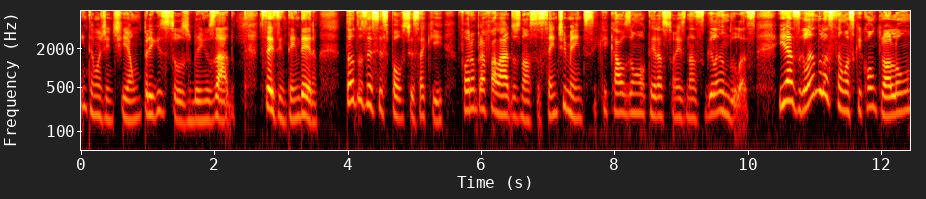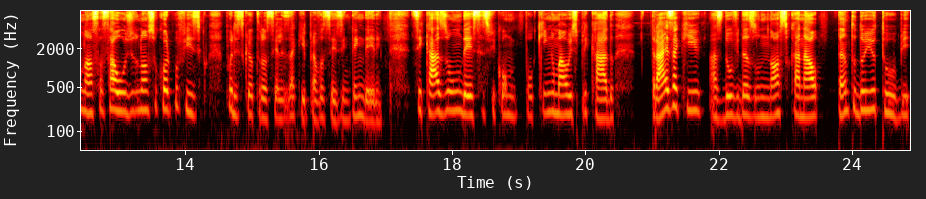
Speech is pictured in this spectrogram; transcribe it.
Então a gente é um preguiçoso bem usado. Vocês entenderam? Todos esses posts aqui foram para falar dos nossos sentimentos que causam alterações nas glândulas. E as glândulas são as que controlam nossa saúde do nosso corpo físico. Por isso que eu trouxe eles aqui para vocês entenderem. Se caso um desses ficou um pouquinho mal explicado, traz aqui as dúvidas no nosso canal tanto do YouTube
